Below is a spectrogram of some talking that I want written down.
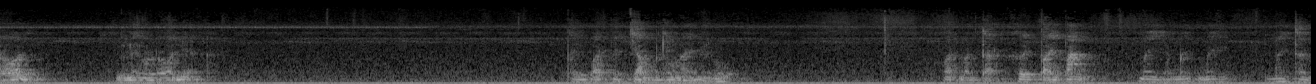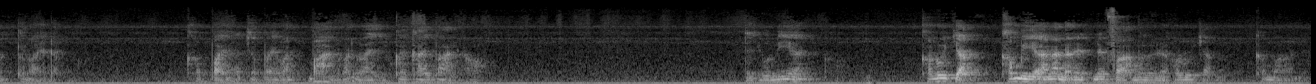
ร้อน อยู่ในร้อนเนี่ย ไปวัดประจำตรงไหนไม่รู้ วัดมันตัดเคยไปบ้าง ไม่ยังไม่ไม่ไม่ถนัดเท่าไหร่ดอกเขาไปอาจจะไปวัดบ้านวัดอะไรอยู่ใกล้ๆบ้านเขา แต่อยู่เนี่ยเขารู้จักเขามีอันนั้นในในฝ่ามือเนี่ยเขารู้จักเข้ามาเนี่ย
